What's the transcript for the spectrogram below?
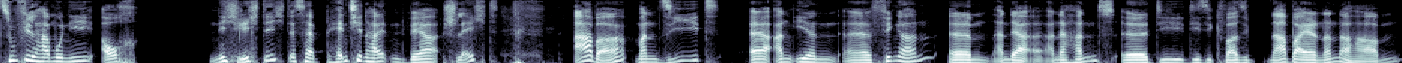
zu viel Harmonie auch nicht richtig. Deshalb Händchen halten wäre schlecht. Aber man sieht äh, an ihren äh, Fingern, ähm, an der an der Hand, äh, die die sie quasi nah beieinander haben,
